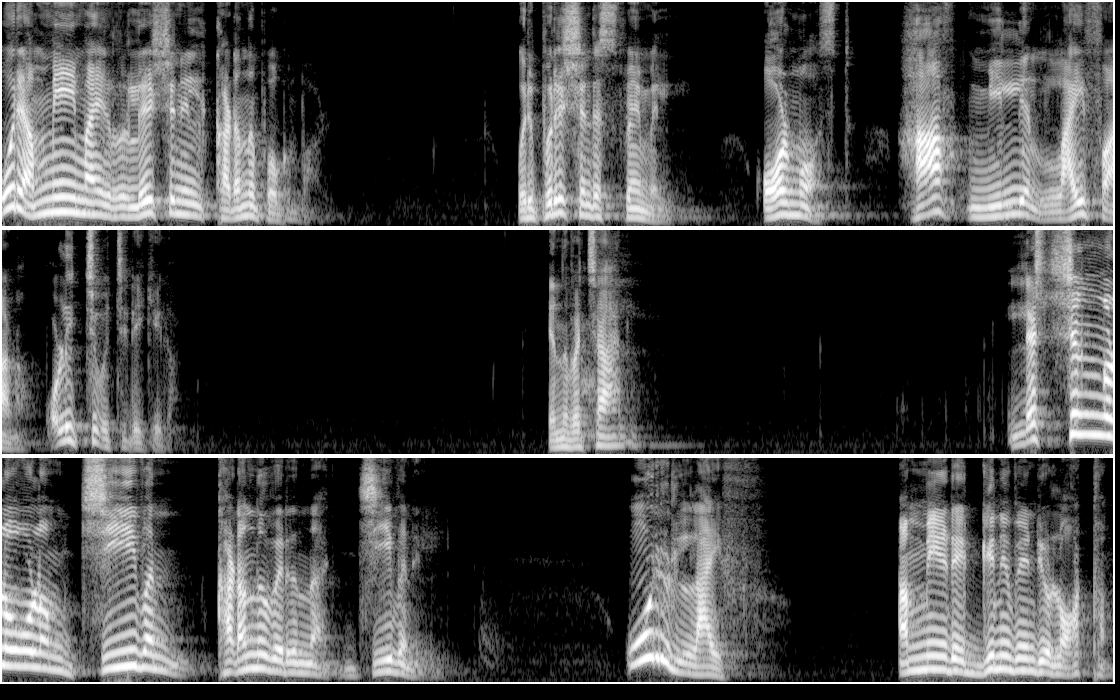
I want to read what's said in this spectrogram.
ഒരമ്മയുമായി റിലേഷനിൽ കടന്നു പോകുമ്പോൾ ഒരു പുരുഷന്റെ സ്പേമിൽ ഓൾമോസ്റ്റ് ഹാഫ് മില്യൺ ലൈഫാണ് ഒളിച്ചു വച്ചിരിക്കുക. എന്ന് വെച്ചാൽ ലക്ഷങ്ങളോളം ജീവൻ കടന്നു വരുന്ന ജീവനിൽ ഒരു ലൈഫ് അമ്മയുടെ എഗ്ഗിന് വേണ്ടിയുള്ള ഓട്ടം.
